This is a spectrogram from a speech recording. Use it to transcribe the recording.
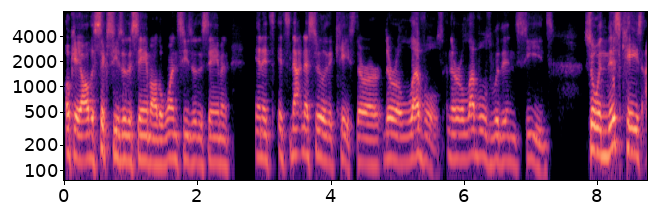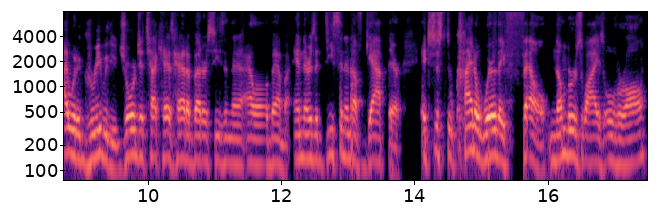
okay, all the six seeds are the same, all the one seeds are the same, and and it's it's not necessarily the case. There are there are levels and there are levels within seeds. So in this case, I would agree with you. Georgia Tech has had a better season than Alabama, and there's a decent enough gap there. It's just kind of where they fell numbers wise overall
